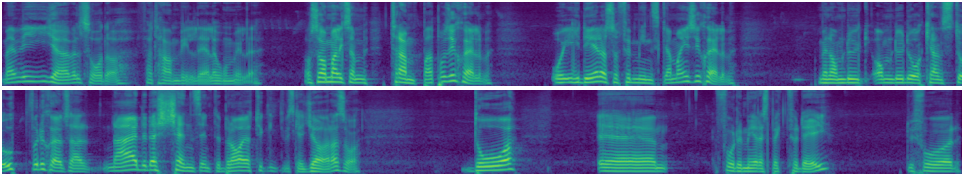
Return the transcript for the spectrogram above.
Men vi gör väl så då, för att han vill det eller hon vill det. Och så har man liksom trampat på sig själv. Och i det då så förminskar man ju sig själv. Men om du, om du då kan stå upp för dig själv så här, nej det där känns inte bra, jag tycker inte vi ska göra så. Då eh, får du mer respekt för dig. Du får,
